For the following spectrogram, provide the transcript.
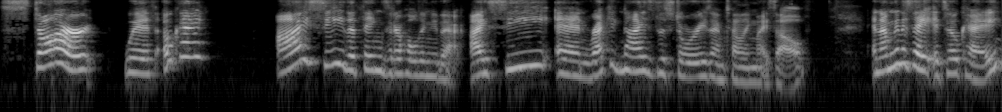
Start with okay, I see the things that are holding me back. I see and recognize the stories I'm telling myself. And I'm going to say it's okay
